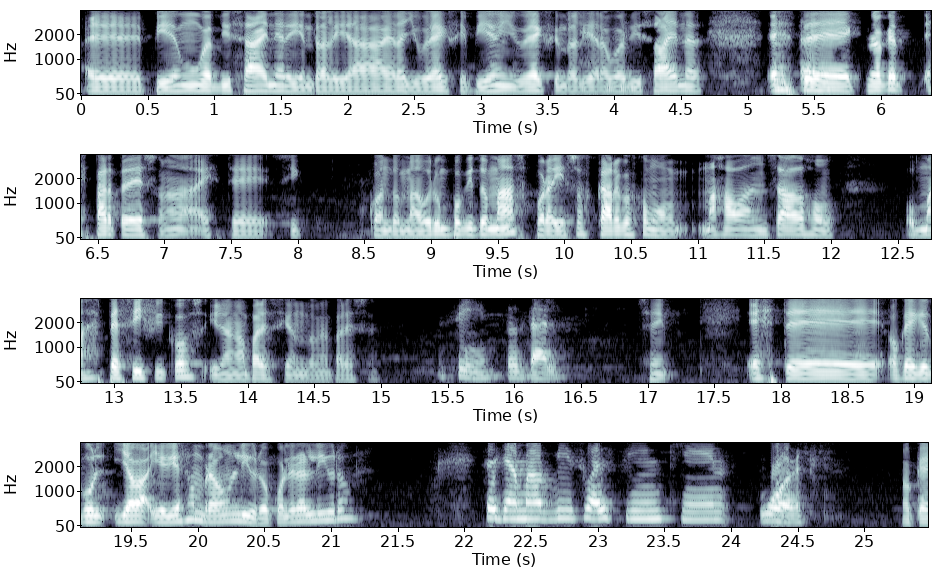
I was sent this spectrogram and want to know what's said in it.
eh, piden un web designer y en realidad era UX, y piden UX y en realidad era web designer. Este, creo que es parte de eso, ¿no? Este, si cuando madure un poquito más, por ahí esos cargos como más avanzados o, o más específicos irán apareciendo, me parece. Sí, total. Sí. Este, ok, qué cool. Ya va, y habías nombrado un libro. ¿Cuál era el libro? Se llama Visual Thinking Works. Ok.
